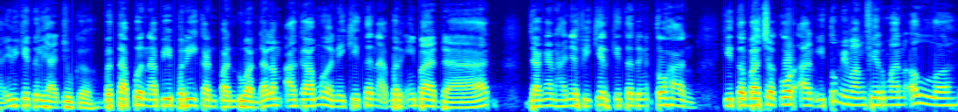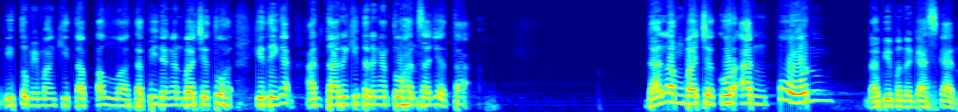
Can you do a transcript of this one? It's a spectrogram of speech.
ini kita lihat juga betapa Nabi berikan panduan dalam agama ni kita nak beribadat jangan hanya fikir kita dengan Tuhan. Kita baca Quran itu memang firman Allah, itu memang kitab Allah tapi jangan baca Tuhan. Kita ingat antara kita dengan Tuhan saja tak dalam baca Quran pun Nabi menegaskan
